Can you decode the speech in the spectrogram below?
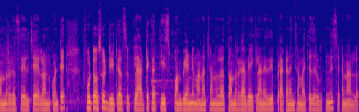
తొందరగా సేల్ చేయాలనుకుంటే ఫొటోస్ డీటెయిల్స్ క్లారిటీగా తీసి పంపించండి మన ఛానల్లో తొందరగా వెహికల్ అనేది ప్రకటించడం అయితే జరుగుతుంది సెకండ్ హ్యాండ్లో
